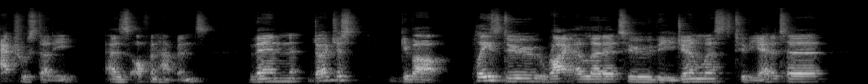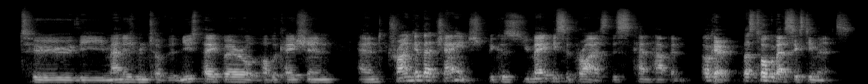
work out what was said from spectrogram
actual study, as often happens, then don't just give up. Please do write a letter to the journalist, to the editor, to the management of the newspaper or the publication, and try and get that changed because you may be surprised this can happen. Okay, let's talk about 60 Minutes.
